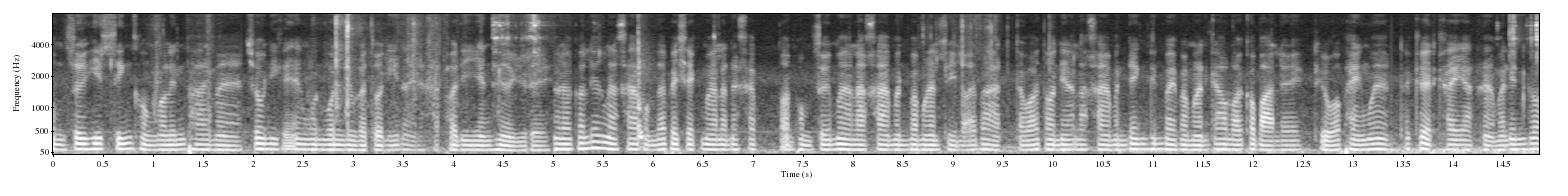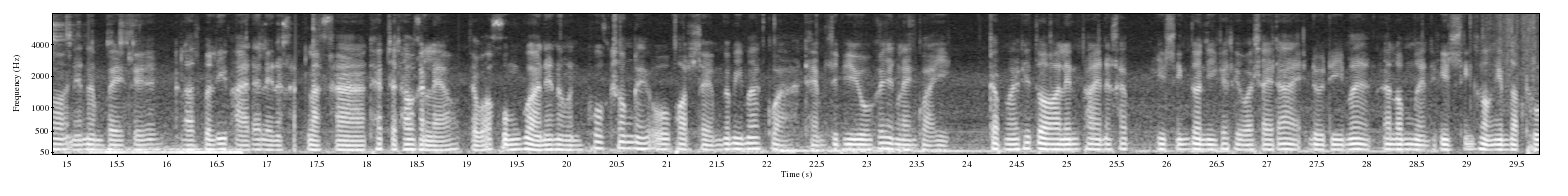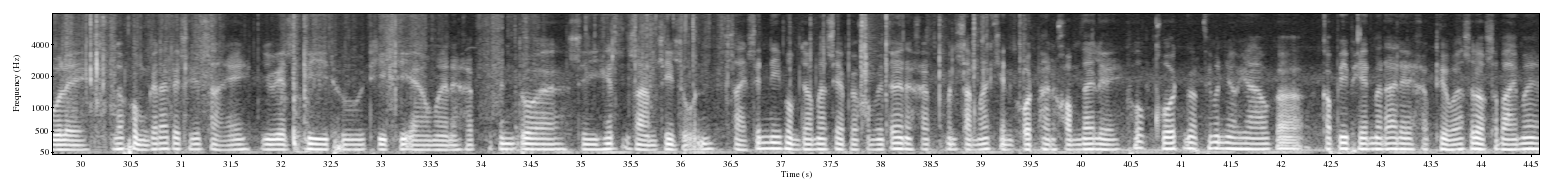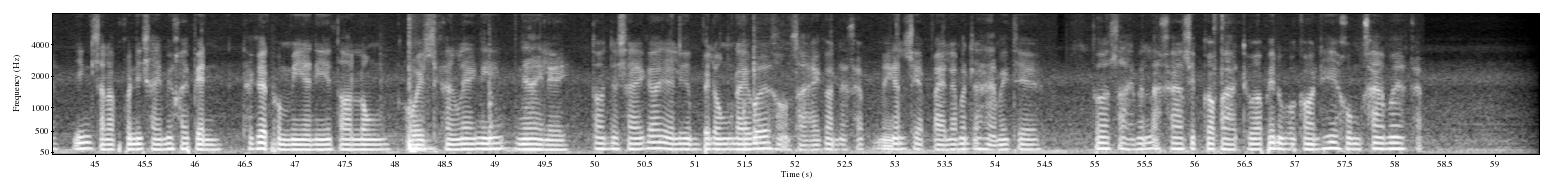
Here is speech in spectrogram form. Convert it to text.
ผมซื้อฮีทซิงค์ของ Orange Pi มา ช่วงนี้ก็ยังวนๆอยู่กับตัวนี้หน่อยนะครับ พอดียังเห่ออยู่เลย แล้วก็เรื่องราคาผมได้ไปเช็คมาแล้วนะครับ ตอนผมซื้อมาราคามันประมาณ 400 บาท แต่ว่าตอนนี้ราคามันเด้งขึ้นไปประมาณ 900 กว่าบาทเลย ถือว่าแพงมาก ถ้าเกิดใครอยากหามาเล่นก็แนะนำไปซื้อ Raspberry Pi ได้เลยนะครับ ราคาแทบจะเท่ากันแล้ว แต่ว่าคุ้มกว่าแน่นอน พวกช่อง I/O พอร์ตเสริมก็มีมากกว่า แถม CPU ก็ยังแรงกว่าอีก กลับมาที่ตัว Orange Pi นะครับ Heatsink ตัวนี้ก็ถือว่าใช้ได้ดูดีมาก อารมณ์เหมือน Heatsink ของ M.2 เลย แล้วผมก็ได้ไปซื้อสาย USB to TTL มานะครับ เป็นตัว CH340 สายเส้นนี้ผมจะมาเสียบกับคอมพิวเตอร์นะครับ มันสามารถเขียนโค้ดผ่านคอมได้เลย พวกโค้ดแบบที่มันยาวๆ ก็ copy paste มาได้เลยครับ ถือว่าสะดวกสบายมาก ยิ่งสำหรับคนที่ใช้ไม่ค่อยเป็น ถ้าเกิดผมมีอันนี้ตอนลง OS ครั้งแรกนี่ง่ายเลย ตอนจะใช้ก็อย่าลืมไปลงไดรเวอร์ของสายก่อนนะครับ ไม่งั้นเสียบไปแล้วมันจะหาไม่เจอ ตัวสายมันราคา 10 กว่าบาทถือว่าเป็นอุปกรณ์ที่คุ้มค่ามากครับ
